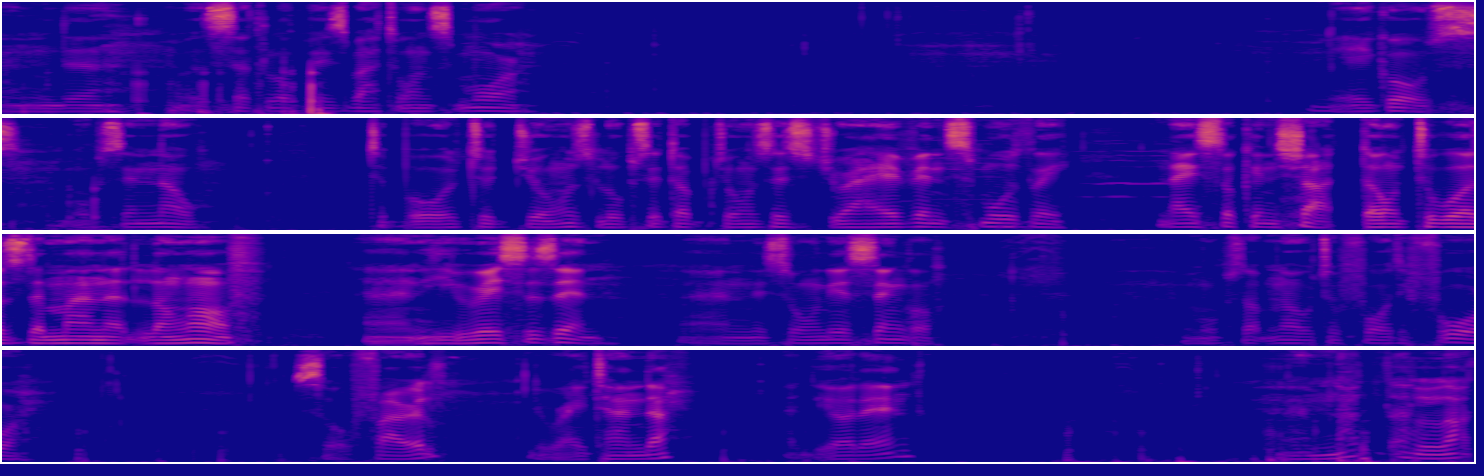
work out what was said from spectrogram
and uh, we'll settle up his bat once more. There he goes. Moves in now. To bowl to Jones. Loops it up. Jones is driving smoothly. Nice looking shot down towards the man at long off. And he races in. And it's only a single. Moves up now to 44. So Farrell, the right hander, at the other end. I'm not a lot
